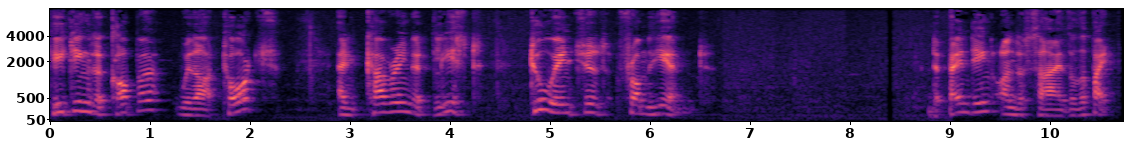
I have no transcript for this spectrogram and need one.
heating the copper with our torch and covering at least two inches from the end, depending on the size of the pipe.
